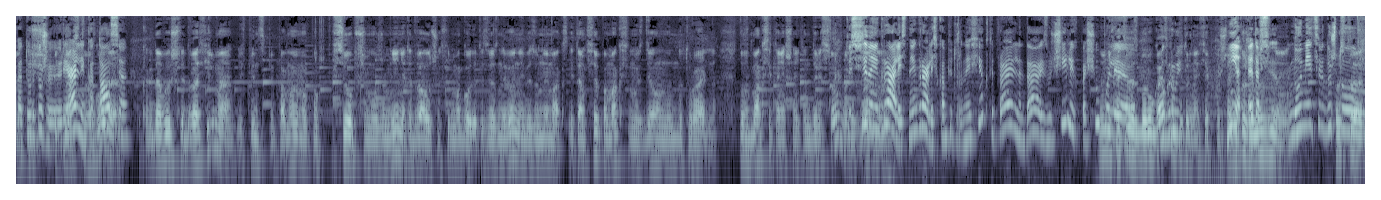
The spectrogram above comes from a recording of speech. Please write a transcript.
который тоже 2015 реально года, катался. когда вышли два фильма, и, в принципе, по-моему, по всеобщему уже мнению, это два лучших фильма года. Это «Звездные войны» и «Безумный Макс». И там все по максимуму сделано натурально. Ну, в «Максе», конечно, они там дорисовывали. То есть да, все но- наигрались, наигрались в компьютерные эффекты, правильно, да, изучили их, Ну, пощупали. не хотелось бы ругать погру- компьютерный эффект, потому что Нет, они тоже это все. нужны. Ну, имеется в виду, что Просто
